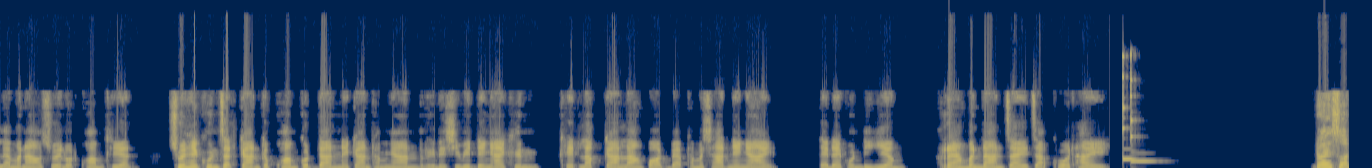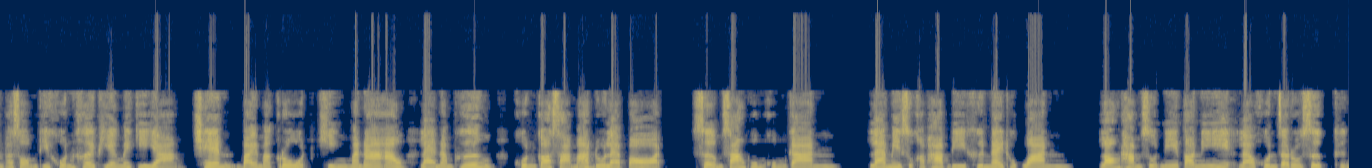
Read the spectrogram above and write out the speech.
และมะนาวช่วยลดความเครียด ช่วยให้คุณจัดการกับความกดดันในการทำงานหรือในชีวิตได้ง่ายขึ้น เคล็ดลับการล้างปอดแบบธรรมชาติง่ายๆ แต่ได้ผลดีเยี่ยม แรงบันดาลใจจากครัวไทย ด้วยส่วนผสมที่คุ้นเคยเพียงไม่กี่อย่าง เช่น ใบมะกรูด ขิง มะนาว และน้ำผึ้ง คุณก็สามารถดูแลปอด เสริมสร้างภูมิคุ้มกัน และมีสุขภาพดีขึ้นได้ทุกวัน ลองทำสูตรนี้ตอนนี้แล้วคุณจะรู้สึกถึง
